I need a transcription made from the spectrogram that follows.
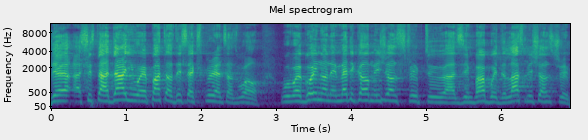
The, uh, Sister Ada, you were a part of this experience as well. We were going on a medical mission trip to uh, Zimbabwe, the last mission trip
